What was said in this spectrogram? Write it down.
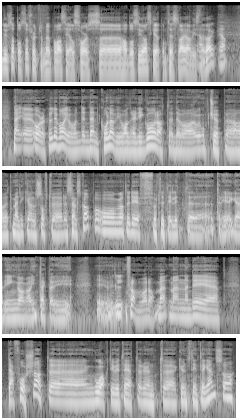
Du satt også fulgte med på hva Salesforce hadde å si, og har skrevet om Tesla i avisen ja. i dag. Ja. Nei, Oracle det var jo, den, den vi jo allerede i går, at det var oppkjøp av et medical software-selskap, og at det førte til litt uh, tregere inngang av inntekter i, framover. da. Men, men det, det, er fortsatt uh, god aktivitet rundt kunstig intelligens. og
